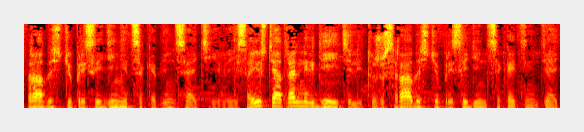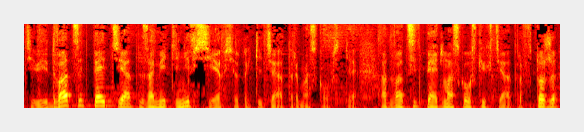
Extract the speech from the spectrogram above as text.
с радостью присоединиться к этой инициативе. И Союз театральных деятелей тоже с радостью присоединиться к этой инициативе. И 25 театров, заметьте, не все все-таки театры московские, а 25 московских театров тоже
